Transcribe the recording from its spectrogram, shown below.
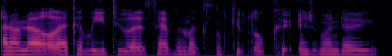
I don't know, that could lead to us having like some cute little kittens one day.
